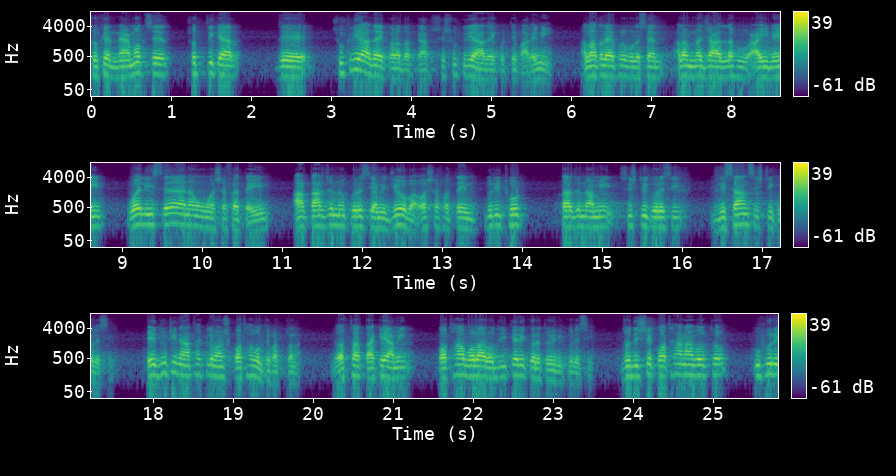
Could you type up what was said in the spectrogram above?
চোখের ন্যামত সে সত্যিকার যে সুক্রিয়া আদায় করা দরকার, সে সুক্রিয়া আদায় করতে পারেনি। আল্লাহ তালা এরপর বলেছেন, আলম নাজা আল্লাহু আইনাইন? ওয়ালিসান আর তার জন্য করেছি আমি জিওবা ওয়াশাফাতাইন দুটি ঠোঁট, তার জন্য আমি সৃষ্টি করেছি, লিসান সৃষ্টি করেছি। এই দুটি না থাকলে মানুষ কথা বলতে পারতো না। অর্থাৎ তাকে আমি কথা বলার অধিকারী করে তৈরি করেছি। যদি সে কথা না বলতো, কুফুরি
